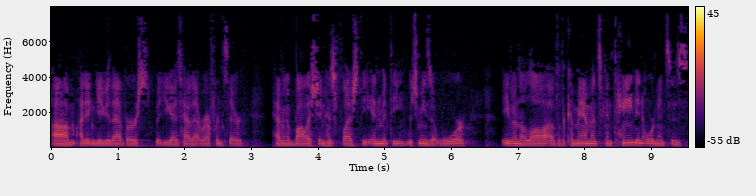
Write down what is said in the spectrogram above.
Um, I didn't give you that verse, but you guys have that reference there. Having abolished in his flesh the enmity, which means at war, even the law of the commandments contained in ordinances.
